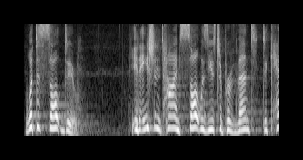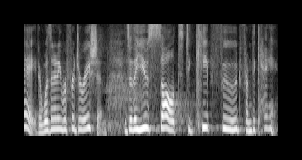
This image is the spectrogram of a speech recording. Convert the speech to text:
What does salt do? In ancient times, salt was used to prevent decay. There wasn't any refrigeration. And so they used salt to keep food from decaying.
